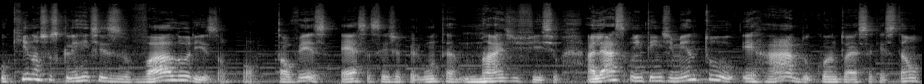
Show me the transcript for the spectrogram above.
o que nossos clientes valorizam? Bom, talvez essa seja a pergunta mais difícil. Aliás, o entendimento errado quanto a essa questão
